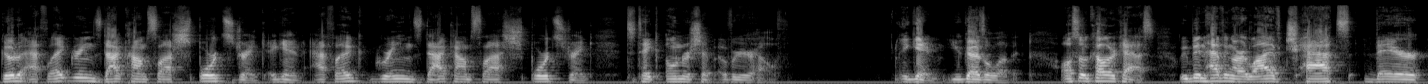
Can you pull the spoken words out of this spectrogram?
Go to athleticgreens.com slash sportsdrink. Again, athleticgreens.com slash sportsdrink to take ownership over your health. Again, you guys will love it. Also, Colorcast. We've been having our live chats there.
